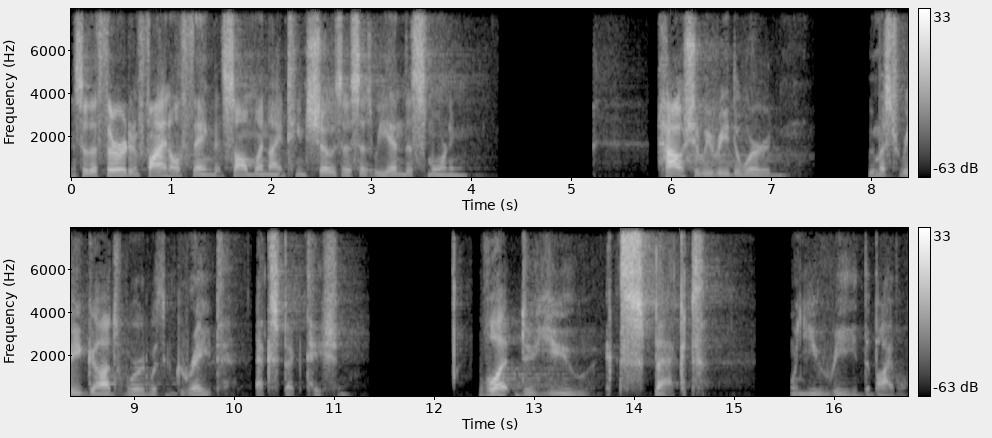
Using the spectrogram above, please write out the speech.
And so, the third and final thing that Psalm 119 shows us as we end this morning how should we read the word? We must read God's word with great expectation. What do you expect when you read the Bible?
